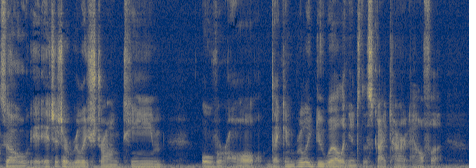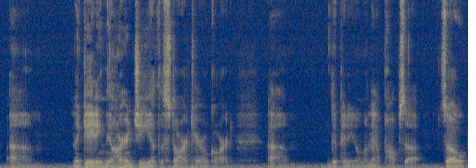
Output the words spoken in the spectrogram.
so it, it's just a really strong team overall that can really do well against the Sky Tyrant Alpha, um, negating the RNG of the Star Tarot card, um, depending on when that pops up. So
